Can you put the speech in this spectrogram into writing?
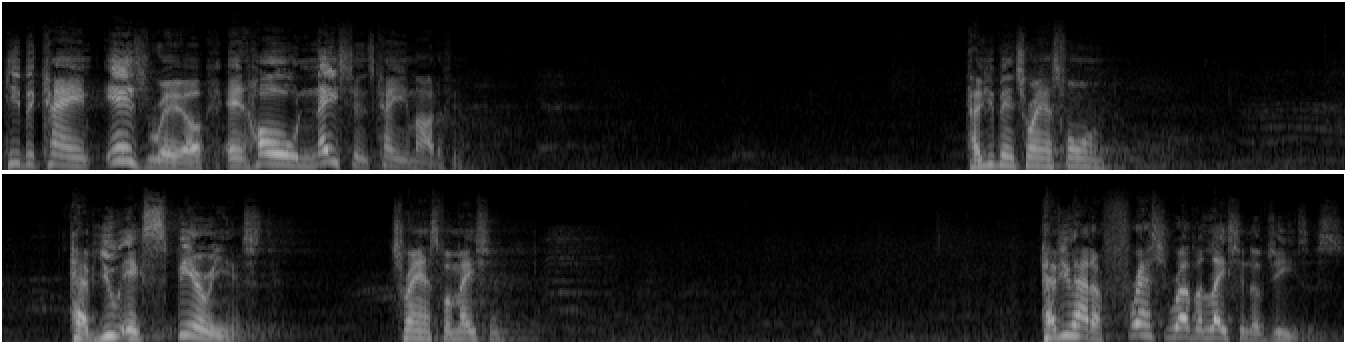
He became Israel, and whole nations came out of him. Have you been transformed? Have you experienced transformation? Have you had a fresh revelation of Jesus?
